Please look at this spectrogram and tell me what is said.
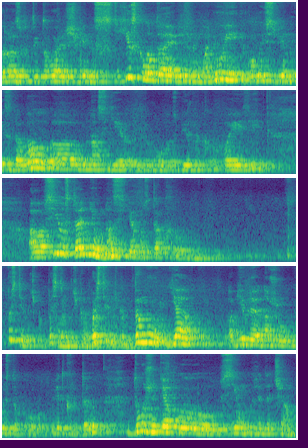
розвитий товариш, він стихи складає, він і малює, і колись він і здавав, е, у нас є його збірник поезії. А всі останні у нас якось так е, по стіночкам, по стіночкам, по стіночкам. Тому я об'являю нашу виставку відкритою. Дуже дякую всім глядачам,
